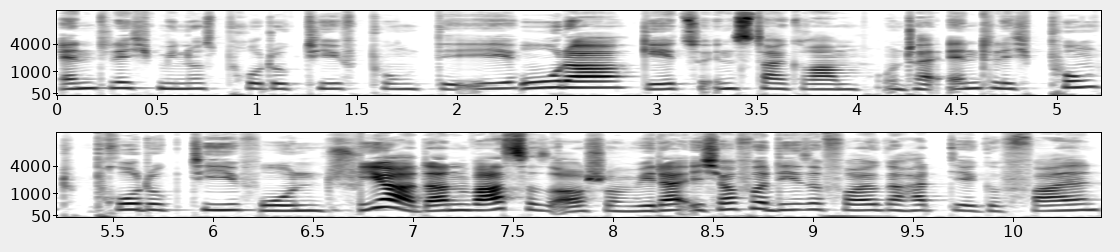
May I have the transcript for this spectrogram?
endlich-produktiv.de oder geh zu Instagram unter endlich endlich produktiv. Und ja, dann war es das auch schon wieder. Ich hoffe, diese Folge hat dir gefallen.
